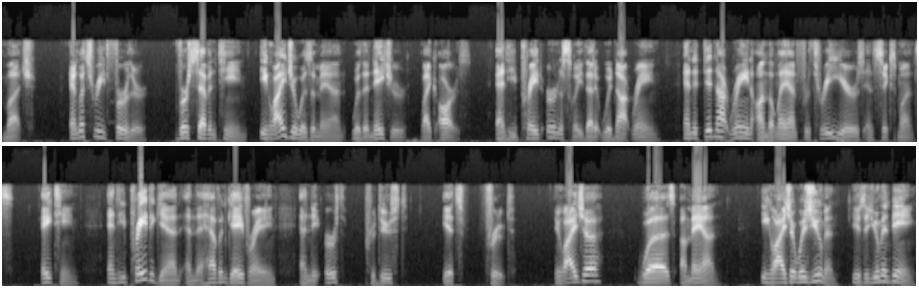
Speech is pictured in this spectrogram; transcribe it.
much. And let's read further. Verse 17 Elijah was a man with a nature like ours, and he prayed earnestly that it would not rain, And it did not rain on the land for three years and six months. 18. And he prayed again, and the heaven gave rain, and the earth produced its fruit. Elijah was a man. Elijah was human. He is a human being.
